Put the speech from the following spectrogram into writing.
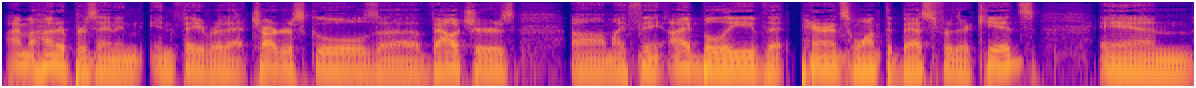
I'm a hundred percent in in favor of that. Charter schools, uh, vouchers. Um, I think I believe that parents want the best for their kids, and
